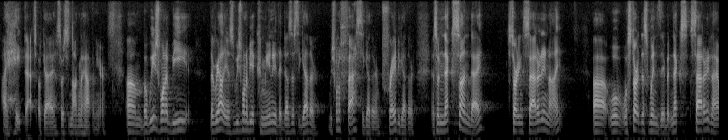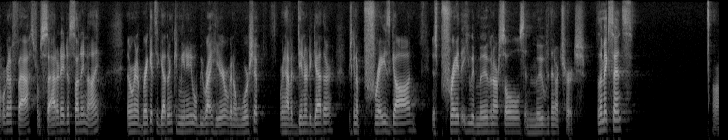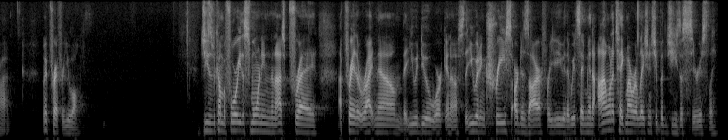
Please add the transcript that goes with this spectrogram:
I hate that, okay? So it's not going to happen here. Um, but we just want to be, the reality is, we just want to be a community that does this together. We just want to fast together and pray together. And so next Sunday, starting Saturday night, uh, we'll, we'll start this Wednesday, but next Saturday night, we're going to fast from Saturday to Sunday night. And we're going to break it together in community. We'll be right here. We're going to worship. We're going to have a dinner together. We're just going to praise God. Just pray that He would move in our souls and move within our church. Does that make sense? All right. Let me pray for you all. Jesus, we come before you this morning, and I just pray. I pray that right now that you would do a work in us, that you would increase our desire for you, that we'd say, man, I want to take my relationship with Jesus seriously.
